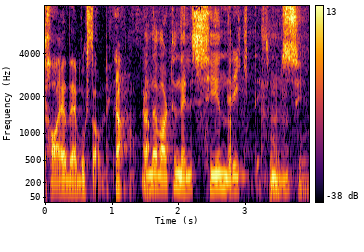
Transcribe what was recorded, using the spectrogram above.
tar jeg det bokstavelig. Ja. Men det var tunnelsyn. Riktig. Syn.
